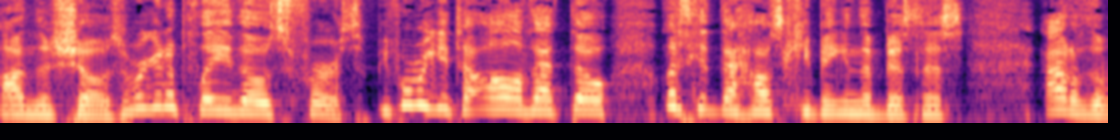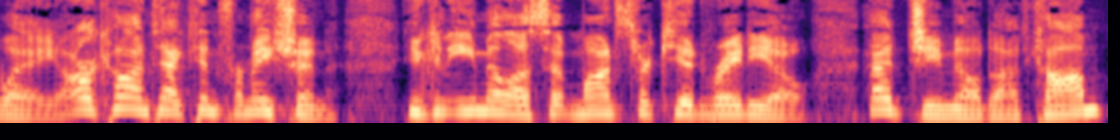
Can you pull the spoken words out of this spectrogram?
on the show. So we're going to play those first. Before we get to all of that, though, let's get the housekeeping and the business out of the way. Our contact information you can email us at monsterkidradio at gmail.com,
